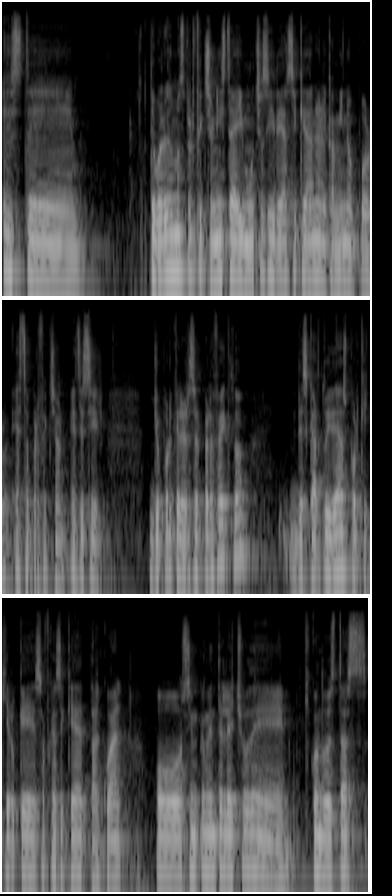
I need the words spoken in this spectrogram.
este, te vuelves más perfeccionista y muchas ideas se quedan en el camino por esta perfección. Es decir, yo por querer ser perfecto, descarto ideas porque quiero que esa frase quede tal cual. O simplemente el hecho de que cuando estás,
